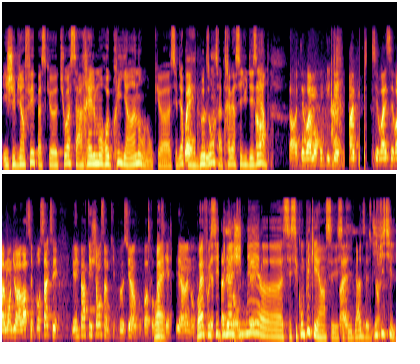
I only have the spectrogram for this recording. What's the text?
Et j'ai bien fait parce que, tu vois, ça a réellement repris il y a un an. Donc, euh, c'est dire pendant deux ans, ça a traversé du désert. C'était vraiment compliqué. C'est vrai, c'est vraiment dur à voir. C'est pour ça que c'est. Il y a une partie chance un petit peu aussi. Hein, faut pas, faut ouais. pas hein, ouais, faut essayer d'imaginer. Euh, c'est compliqué. Hein, c'est difficile.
